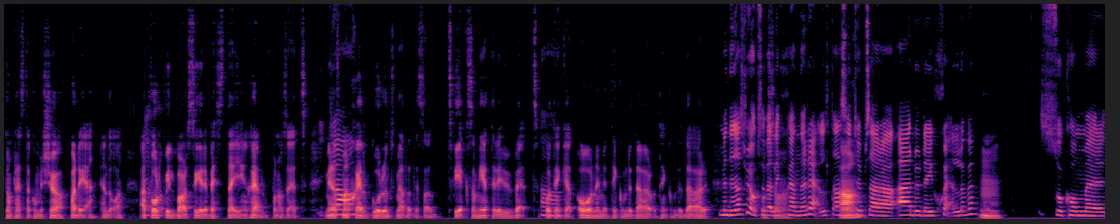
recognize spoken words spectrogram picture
de flesta kommer köpa det ändå. Att folk vill bara se det bästa i en själv på något sätt. Medan Ja. man själv går runt med alla dessa tveksamheter i huvudet. Och tänker att åh nej men tänk om det där och tänk om det där. Men det där tror jag också är Och så- väldigt generellt. Alltså Ja. typ så här, är du dig själv Mm. så kommer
